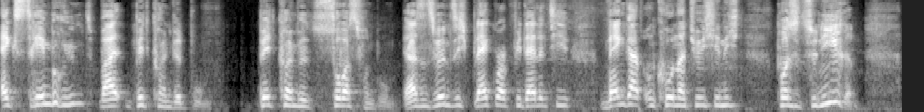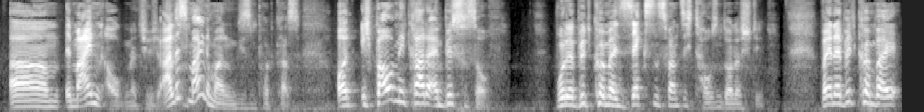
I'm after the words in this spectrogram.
extrem berühmt, weil Bitcoin wird boomen. Bitcoin wird sowas von boomen. Ja, sonst würden sich BlackRock, Fidelity, Vanguard und Co. natürlich hier nicht positionieren. Ähm, in meinen Augen natürlich. Alles meine Meinung in diesem Podcast. Und ich baue mir gerade ein Business auf, wo der Bitcoin bei 26.000 Dollar steht. Wenn der Bitcoin bei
